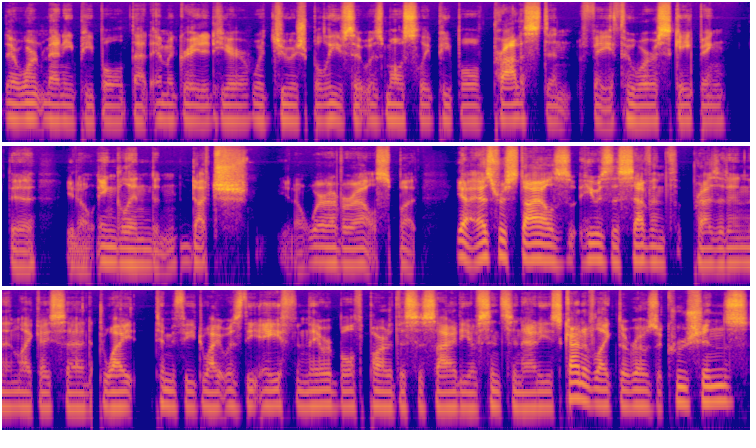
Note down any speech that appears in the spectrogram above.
there weren't many people that immigrated here with Jewish beliefs. It was mostly people of Protestant faith who were escaping the, you know, England and Dutch you know, wherever else. But yeah, Ezra Stiles, he was the seventh president. And like I said, Dwight, Timothy Dwight was the eighth, and they were both part of the Society of Cincinnati. It's kind of like the Rosicrucians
